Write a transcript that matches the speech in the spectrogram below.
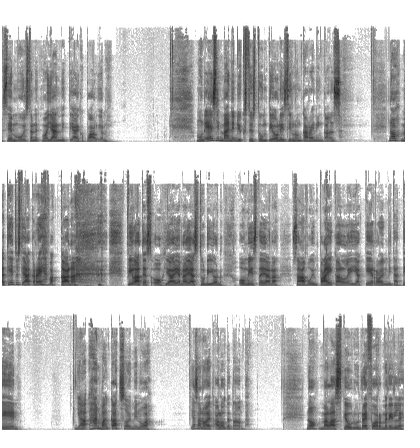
sen muistan, että mua jännitti aika paljon. Mun ensimmäinen yksityistunti oli silloin Karenin kanssa. No, mä tietysti aika rehvakkaana Pilates-ohjaajana ja studion omistajana saavuin paikalle ja kerroin, mitä teen. Ja hän vain katsoi minua ja sanoi, että aloitetaanpa. No, mä laskeuduin reformerille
